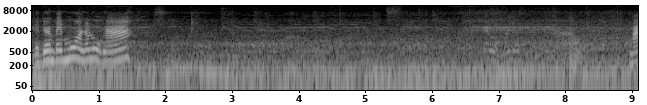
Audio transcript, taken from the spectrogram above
อย่าเดินไปมั่วนะลูกนะมา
